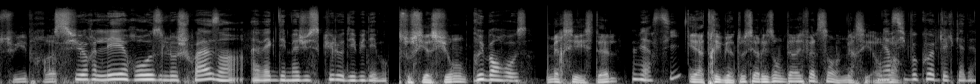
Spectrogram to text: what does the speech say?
Suivre Sur les roses lochoises avec des majuscules au début des mots. l'association. Ruban rose. Merci Estelle. Merci. Et à très bientôt sur les ondes d'RFL 100. Merci. Au revoir. Merci beaucoup Abdelkader.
